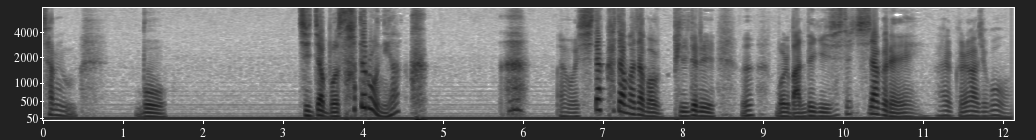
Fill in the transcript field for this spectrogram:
참, 뭐, 진짜 뭐 사드론이야? 아니 뭐 시작하자마자 뭐 빌드를 어? 뭘 만들기 시, 시작을 해. 아, 그래가지고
